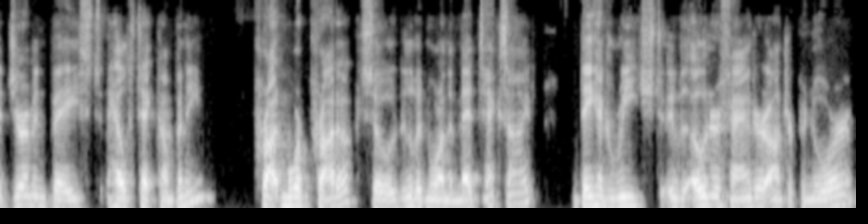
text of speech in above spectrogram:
a German based health tech company, pro, more product, so a little bit more on the med tech side. They had reached it was owner, founder, entrepreneur.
